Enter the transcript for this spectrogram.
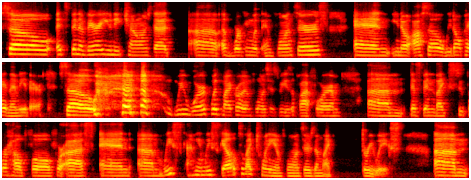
so it's been a very unique challenge that uh, of working with influencers. And you know also we don't pay them either. So we work with micro influencers. We use a platform um, that's been like super helpful for us. And um, we i mean we scaled to like 20 influencers in like three weeks um,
